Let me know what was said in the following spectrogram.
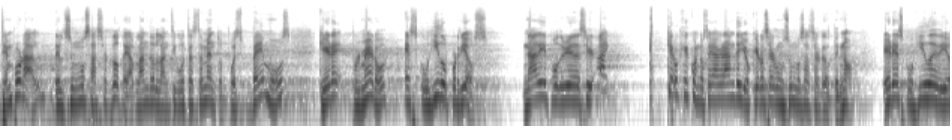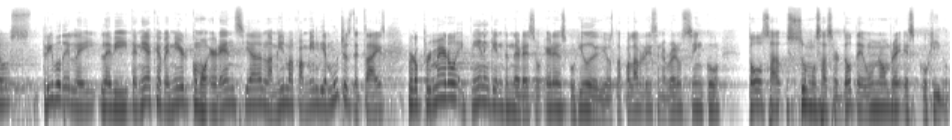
temporal del sumo sacerdote? Hablando del Antiguo Testamento, pues vemos que era primero escogido por Dios. Nadie podría decir, ay, quiero que cuando sea grande yo quiero ser un sumo sacerdote. No, era escogido de Dios, tribu de Leví, tenía que venir como herencia, la misma familia, muchos detalles, pero primero tienen que entender eso, era escogido de Dios. La palabra dice en Hebreos 5, todo sumo sacerdote, un hombre escogido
